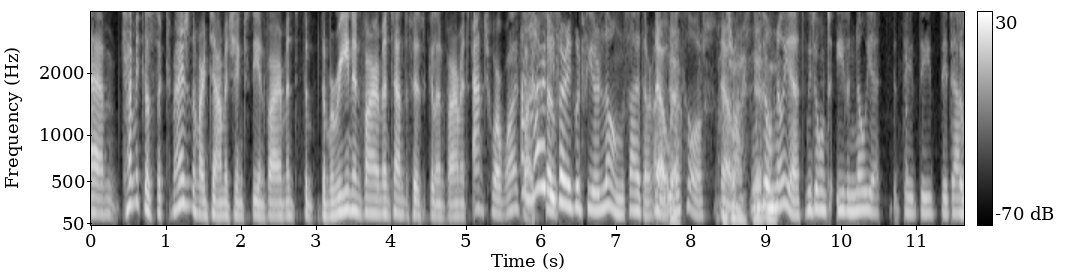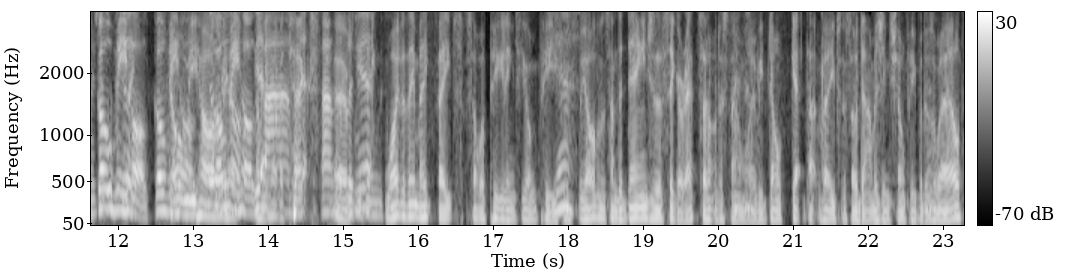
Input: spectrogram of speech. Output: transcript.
Um, chemicals that come out of them are damaging to the environment, the, the marine environment, and the physical environment, and to our wildlife. and wildlife. hardly So very good for your lungs either. I No. would Yeah. have thought. That's No. right. We don't know yet. We don't even know yet that they they, they So damage. go that's what they're doing. Micheál, go Go Micheál, Micheál. go Yeah. Micheál. We Yeah. have a text. ban the um, bloody Yeah. things. Why do they make vapes so appealing to young people? Yes. We all understand the dangers of cigarettes. I don't understand why we don't get that vapes are so damaging to young people as well.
